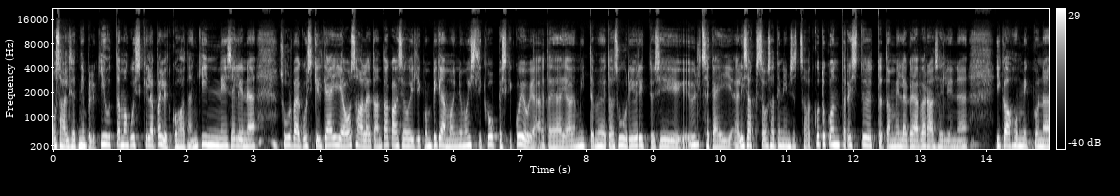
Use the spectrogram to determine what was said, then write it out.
osaliselt nii palju kihutama kuskile, paljud kohad on kinni, selline surve kuskil käia, osaleda on tagasihoidlikum, pigem on ju mõistlik hoopiski koju jääda ja, ja mitte mööda suuri üritusi üldse käia ja lisaks osad inimesed saavad kodukontoris töötada, millega jääb ära selline igahommikune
